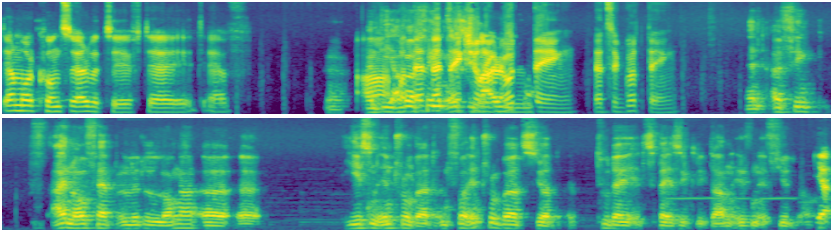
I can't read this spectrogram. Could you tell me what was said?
They're more conservative. They, they have Yeah. Uh, And the but other that, thing that's is, actually a good thing. That's a good thing. and I think I know Fab a little longer. Uh, uh, he's an introvert, and for introverts, you're today it's basically done. Even if you Yeah.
